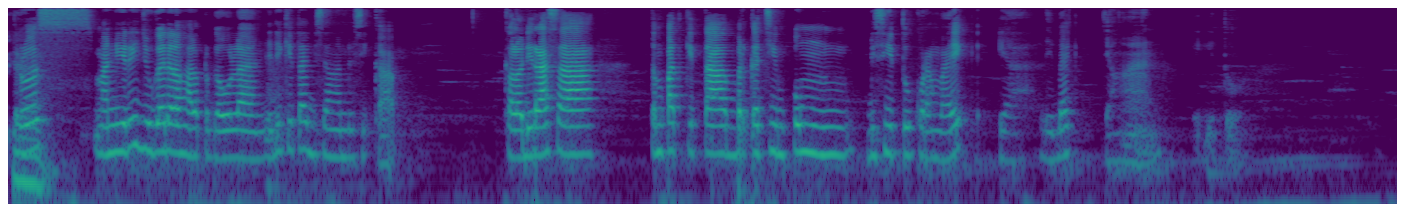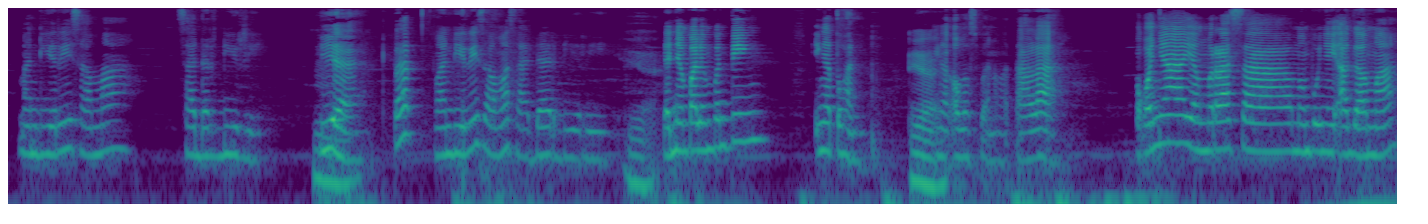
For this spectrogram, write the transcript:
Iya. terus mandiri juga dalam hal pergaulan. Jadi kita bisa ngambil sikap. Kalau dirasa tempat kita berkecimpung di situ kurang baik ya lebih baik jangan kayak gitu. Mandiri sama sadar diri. Iya tetap mandiri sama sadar diri Iya. dan yang paling penting ingat Tuhan Iya. ingat Allah Subhanahu Wa Taala pokoknya yang merasa mempunyai agama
